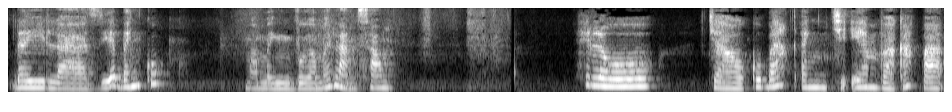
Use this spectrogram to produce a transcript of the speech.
đây là dĩa bánh cúc Mà mình vừa mới làm xong. Hello, chào cô bác, anh chị em và các bạn.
